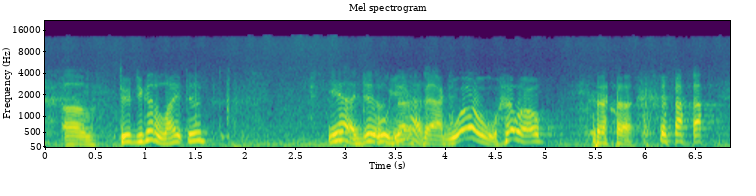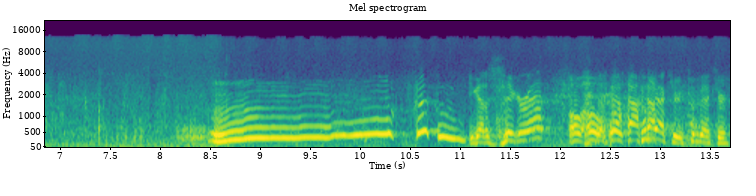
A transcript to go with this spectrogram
um, Dude, you got a light, dude? yeah, I do. Oh, as of yes. fact. Whoa, hello. You got a cigarette? Oh, oh, oh, come back here, come back here.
